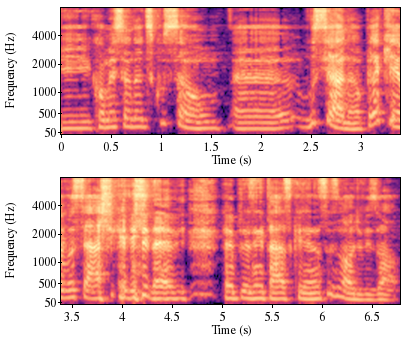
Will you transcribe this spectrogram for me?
E começando a discussão. É, Luciana, para que você acha que a gente deve representar as crianças no audiovisual?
